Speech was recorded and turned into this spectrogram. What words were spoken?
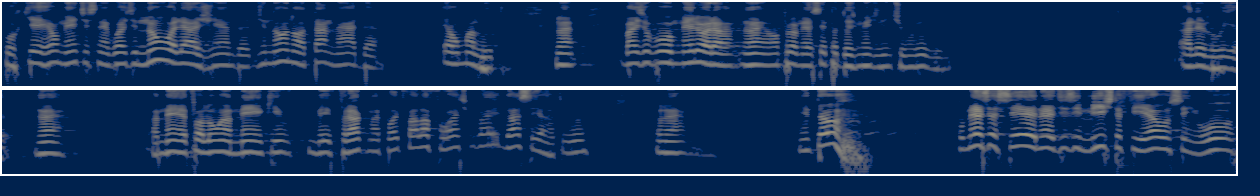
Porque realmente esse negócio de não olhar a agenda, de não anotar nada, é uma luta. Não é? Mas eu vou melhorar, não é? é uma promessa aí para 2021 viver. Aleluia. Né? Amém. Falou um amém aqui, meio fraco, mas pode falar forte que vai dar certo, viu? Né? Então, comece a ser né, dizimista fiel ao Senhor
